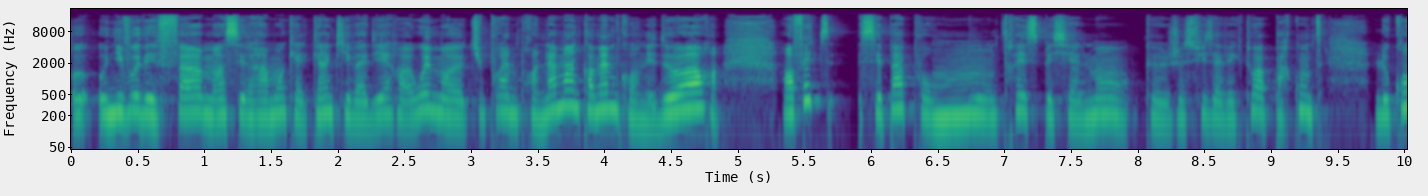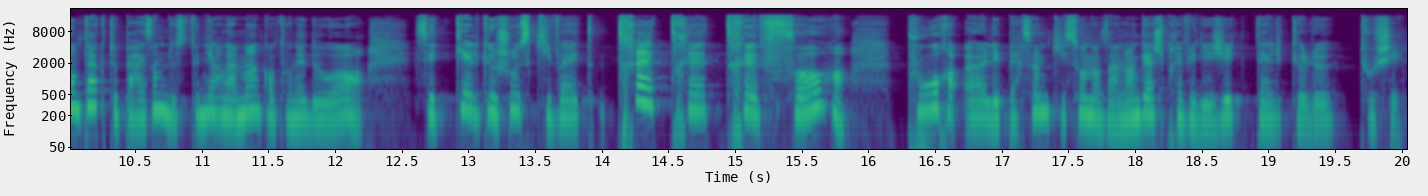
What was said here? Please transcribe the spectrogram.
au, niveau des femmes, hein, c'est vraiment quelqu'un qui va dire Oui, mais tu pourrais me prendre la main quand même quand on est dehors. En fait, c'est pas pour montrer spécialement que je suis avec toi. Par contre, le contact, par exemple, de se tenir la main quand on est dehors, c'est quelque chose qui va être très, très, très fort pour euh, les personnes qui sont dans un langage privilégié tel que le toucher.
